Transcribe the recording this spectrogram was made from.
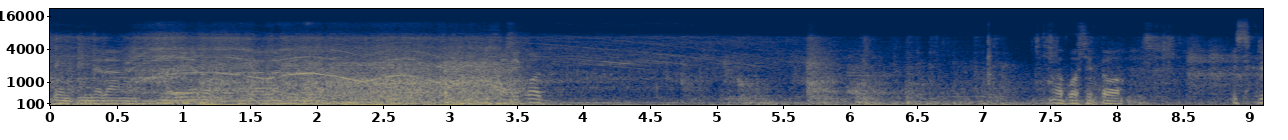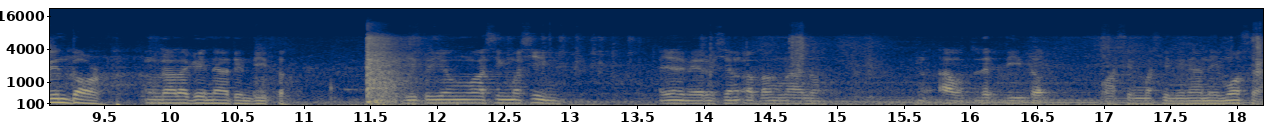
Konti na lang. Mayero. Nalalagay nila. Sa likod. Tapos ito. Screen door. Ang lalagay natin dito. Dito yung washing machine. Ayan, meron siyang abang na ano. Outlet dito. Washing machine ni Nanay Mosa.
